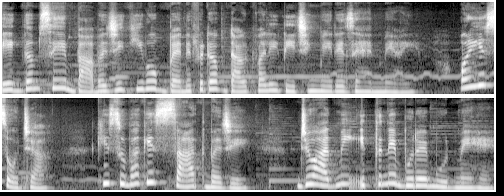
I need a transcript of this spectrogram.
एकदम से बाबा जी की वो बेनिफिट ऑफ़ डाउट वाली टीचिंग मेरे जहन में आई। और ये सोचा कि सुबह के सात बजे जो आदमी इतने बुरे मूड में है,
